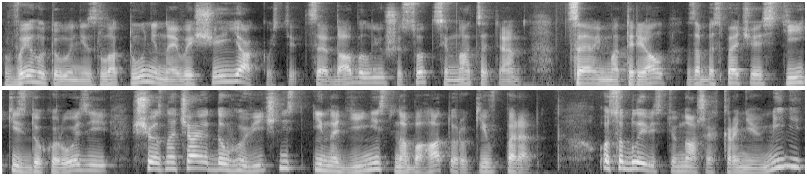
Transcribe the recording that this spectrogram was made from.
виготовлені з латуні найвищої якості. Це W617N. Цей матеріал забезпечує стійкість до корозії, що означає довговічність і надійність на багато років вперед. Особливістю наших кранів міні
